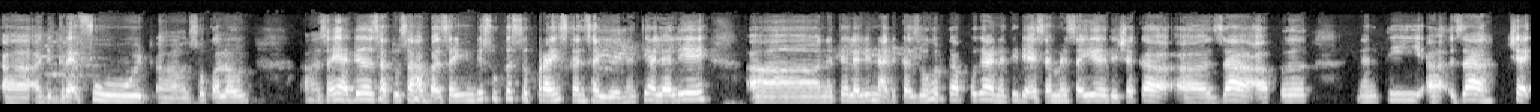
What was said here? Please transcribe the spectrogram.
uh, ada grab food. Uh, so kalau Uh, saya ada satu sahabat saya dia suka surprisekan saya. Nanti alih-alih uh, nanti alih-alih nak dekat Zuhur ke apa kan nanti dia SMS saya dia cakap uh, Zah apa nanti uh, Zah check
